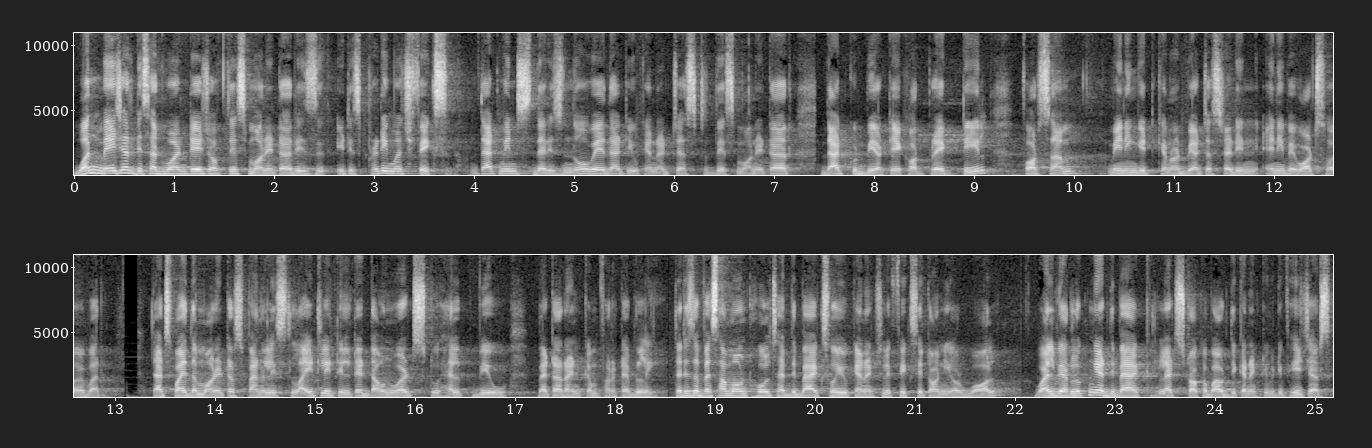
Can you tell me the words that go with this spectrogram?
One major disadvantage of this monitor is it is pretty much fixed. That means there is no way that you can adjust this monitor. That could be a take or break deal for some, meaning it cannot be adjusted in any way whatsoever. That's why the monitor's panel is slightly tilted downwards to help view better and comfortably. There is a VESA mount holes at the back so you can actually fix it on your wall. While we are looking at the back, let's talk about the connectivity features.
